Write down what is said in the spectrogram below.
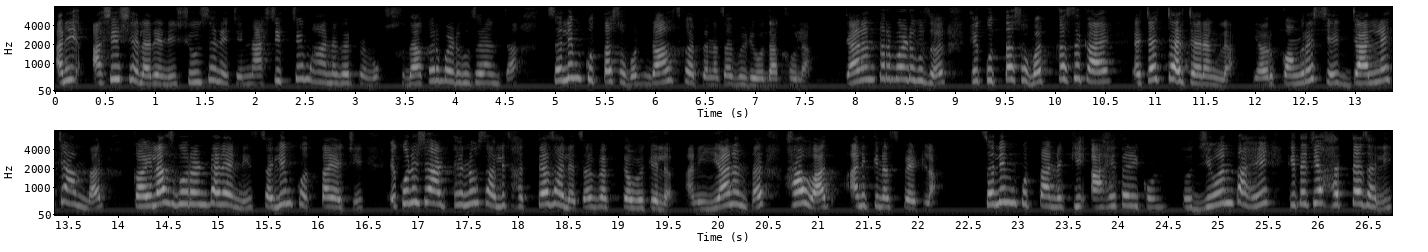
आणि आशिष शेलार यांनी शिवसेनेचे नाशिकचे महानगर प्रमुख सुधाकर बडगुजरांचा सलीम कुत्ता सोबत डान्स करतानाचा व्हिडिओ दाखवला. त्यानंतर बडगुजर हे कुत्ता सोबत कसे काय? याच्यात चर्चा रंगल्या यावर काँग्रेसचे जालन्याचे आमदार कैलास गोरंट्याल यांनी सलीम कोत्ता याची एकोणीसशे अठ्ठ्याण्णव सालीच हत्या झाल्याचं वक्तव्य केलं आणि यानंतर हा वाद आणखीनच पेटला. सलीम कुत्ता नक्की आहे तरी कोण? तो जिवंत आहे की त्याची हत्या झाली?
